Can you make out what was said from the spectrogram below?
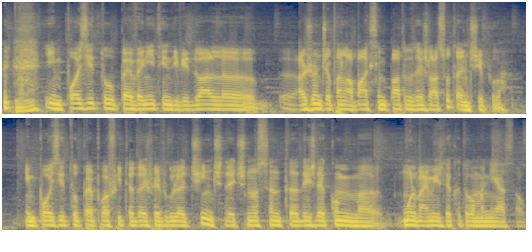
Impozitul pe venit individual uh, ajunge până la maxim 40% în Cipru. Impozitul pe profit e 12,5%, deci nu sunt, uh, deci de cum, uh, mult mai mici decât România sau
